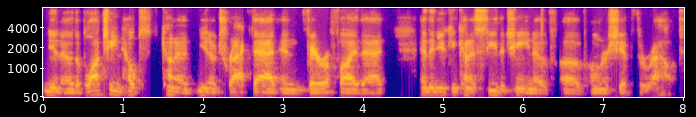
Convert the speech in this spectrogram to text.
You know, the blockchain helps kind of you know track that and verify that and then you can kind of see the chain of, of ownership throughout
